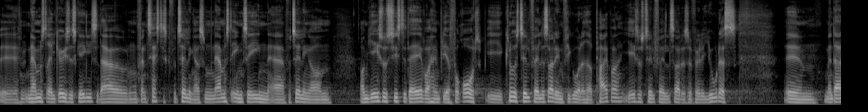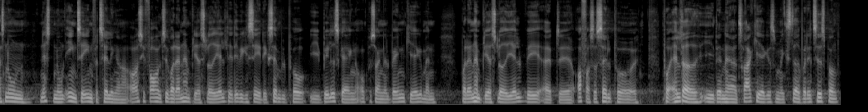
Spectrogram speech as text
øh, nærmest religiøse skikkelse. Der er jo nogle fantastiske fortællinger, som nærmest en til en er fortællinger om, om Jesus sidste dage, hvor han bliver forrådt. I Knuds tilfælde, så er det en figur, der hedder Piper. I Jesus tilfælde, så er det selvfølgelig Judas. Øhm, men der er sådan nogle, næsten nogle en-til-en fortællinger, og også i forhold til, hvordan han bliver slået ihjel. Det er det, vi kan se et eksempel på i billedskæringen over på Sankt Albani Kirke, men hvordan han bliver slået ihjel ved at øh, ofre sig selv på, øh, på alderet i den her trækirke, som eksisterede på det tidspunkt.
